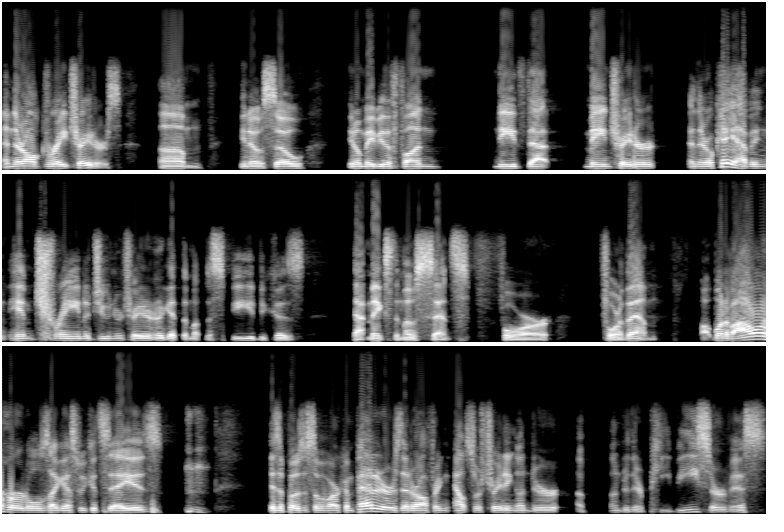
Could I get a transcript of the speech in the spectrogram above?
and they're all great traders. Um, you know, so you know maybe the fund needs that main trader, and they're okay having him train a junior trader to get them up to speed because that makes the most sense for for them. Uh, One of our hurdles, I guess we could say, is as opposed to some of our competitors that are offering outsourced trading under under their PB service,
